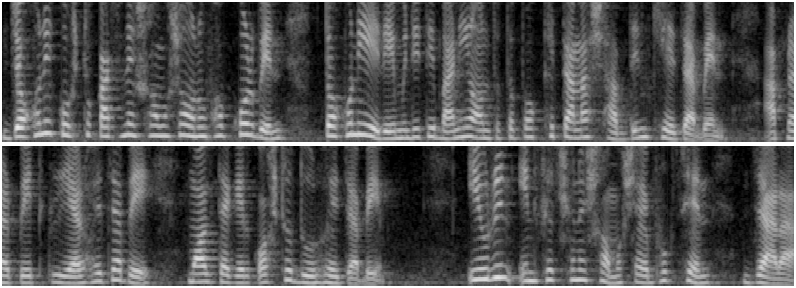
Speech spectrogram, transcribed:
যখনই কোষ্ঠকাঠিন্যের সমস্যা অনুভব করবেন, তখনই এই রেমেডিটি বানিয়ে অন্ততপক্ষে টানা সাত দিন খেয়ে যাবেন। আপনার পেট ক্লিয়ার হয়ে যাবে মলত্যাগের কষ্ট দূর হয়ে যাবে। ইউরিন ইনফেকশনের সমস্যায় ভুগছেন যারা।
